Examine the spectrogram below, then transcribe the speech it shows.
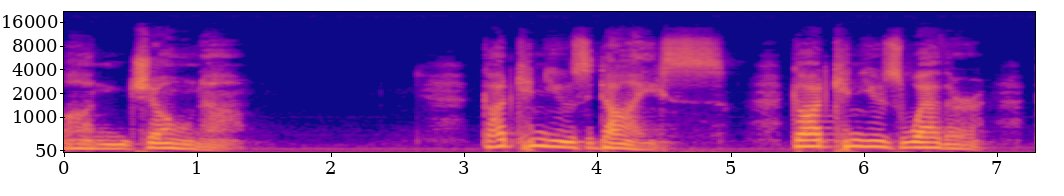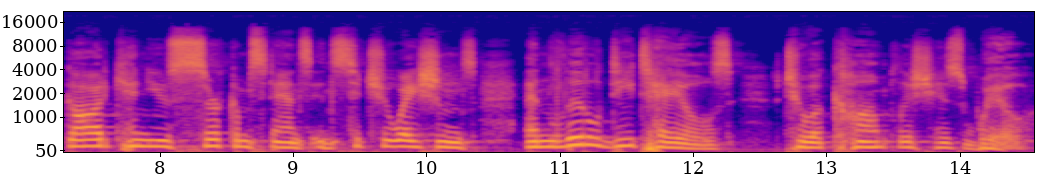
on Jonah. God can use dice, God can use weather, God can use circumstance in situations and little details to accomplish His will.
